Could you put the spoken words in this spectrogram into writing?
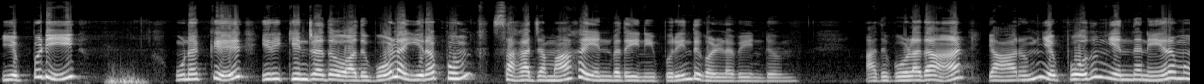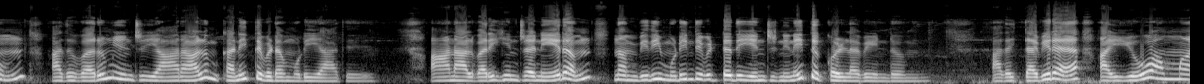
எப்படி உனக்கு இருக்கின்றதோ அதுபோல இறப்பும் சகஜமாக என்பதை நீ புரிந்து கொள்ள வேண்டும். அதுபோலதான் யாரும் எப்போதும் எந்த நேரமும் அது வரும் என்று யாராலும் கணித்துவிட முடியாது. ஆனால் வருகின்ற நேரம் நம் விதி முடிந்துவிட்டது என்று நினைத்து கொள்ள வேண்டும். அதை தவிர ஐயோ அம்மா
